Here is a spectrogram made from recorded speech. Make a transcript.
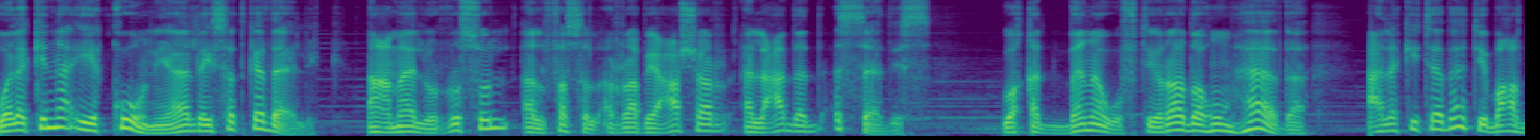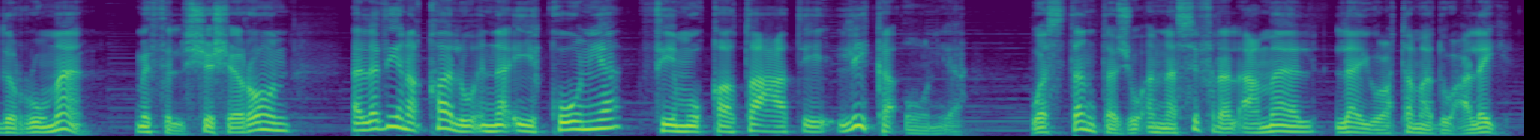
ولكن إيقونيا ليست كذلك. أعمال الرسل الفصل الرابع عشر العدد السادس. وقد بنوا افتراضهم هذا على كتابات بعض الرومان مثل شيشيرون الذين قالوا إن إيقونيا في مقاطعة ليكاونيا. واستنتجوا أن سفر الأعمال لا يعتمد عليه.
